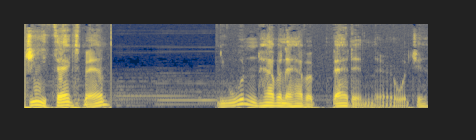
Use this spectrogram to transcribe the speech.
Gee, thanks, man. You wouldn't happen to have a bed in there, would you?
